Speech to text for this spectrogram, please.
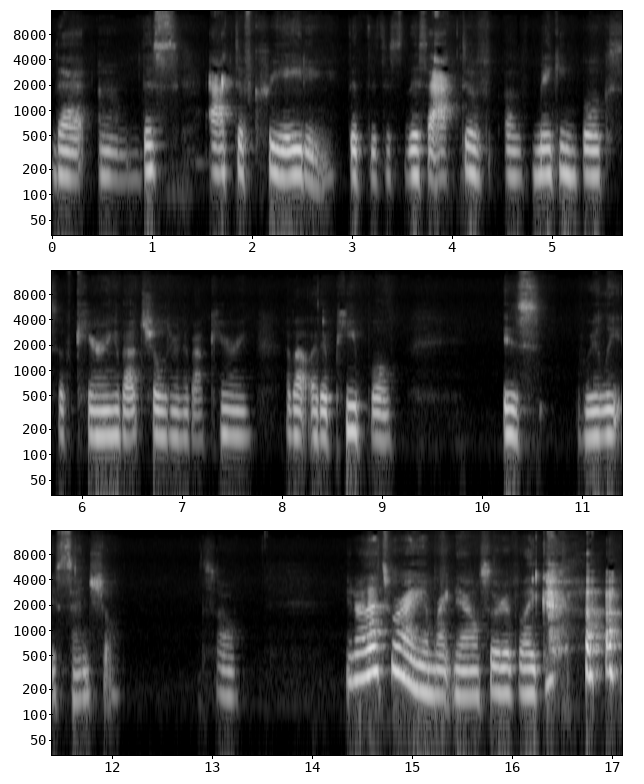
That um, this act of creating, that this this act of, of making books, of caring about children, about caring about other people, is really essential. So, you know, that's where I am right now, sort of like I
